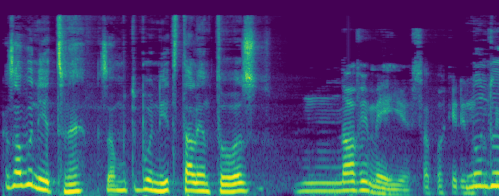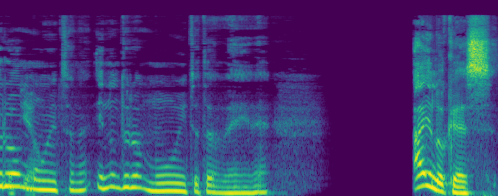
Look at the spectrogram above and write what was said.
Casal bonito, né? Casal muito bonito, talentoso. 9,5, só porque ele Não durou muito, né? E não durou muito também, né? Aí, Lucas,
